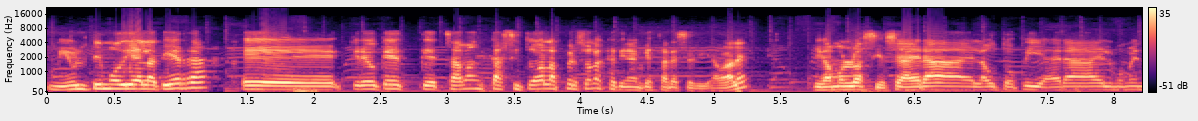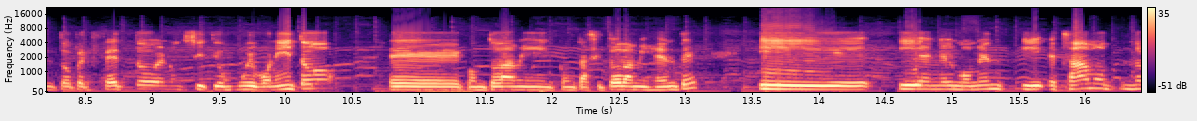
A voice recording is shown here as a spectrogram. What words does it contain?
mi último día en la Tierra, eh, creo que, que, estaban casi todas las personas que tenían que estar ese día, ¿vale? Digámoslo así, o sea, era la utopía, era el momento perfecto en un sitio muy bonito, eh, con, toda mi, con casi toda mi gente. Y, y, en el momento, y estábamos, no,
